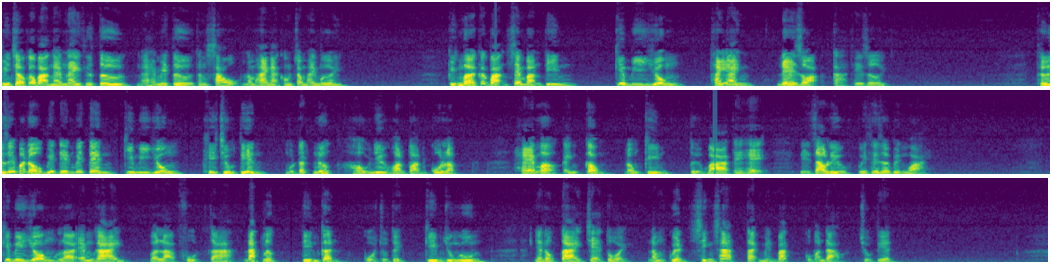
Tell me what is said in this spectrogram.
Kính chào các bạn ngày hôm nay thứ Tư, ngày 24 tháng 6 năm 2020. Kính mời các bạn xem bản tin Kim Y-Jong thay anh đe dọa cả thế giới. Thế giới bắt đầu biết đến với tên Kim Y-Jong khi Triều Tiên, một đất nước hầu như hoàn toàn cô lập, hé mở cánh cổng đóng kín từ ba thế hệ để giao lưu với thế giới bên ngoài. Kim Y-jong là em gái và là phụ tá đắc lực tín cẩn của Chủ tịch Kim Jong-un, nhà độc tài trẻ tuổi nắm quyền sinh sát tại miền Bắc của bán đảo Triều Tiên.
